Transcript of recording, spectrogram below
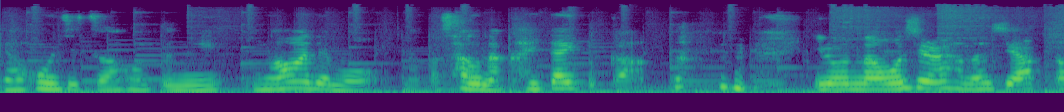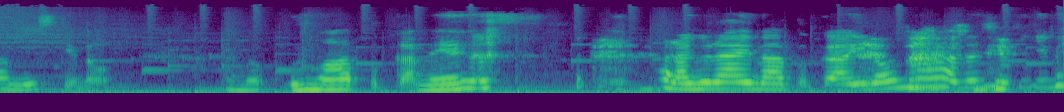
や、本日は本当に今までもかサウナ買いたいとか いろんな面白い話あったんですけど、あの、馬とかねパラグライダーとかいろんな話聞きで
